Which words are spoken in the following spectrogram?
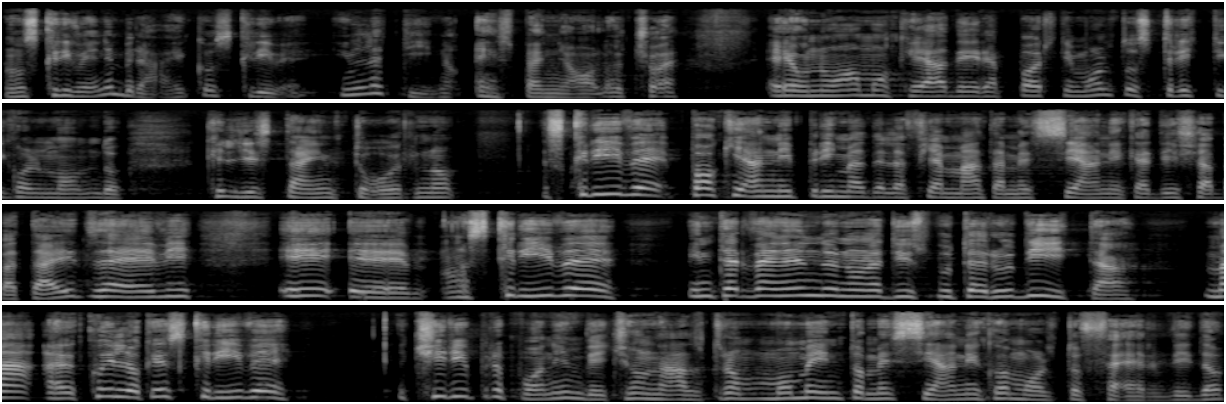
Non scrive in ebraico, scrive in latino e in spagnolo, cioè è un uomo che ha dei rapporti molto stretti col mondo che gli sta intorno. Scrive pochi anni prima della fiammata messianica di Shabbatai Zevi e eh, scrive intervenendo in una disputa erudita, ma eh, quello che scrive ci ripropone invece un altro momento messianico molto fervido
